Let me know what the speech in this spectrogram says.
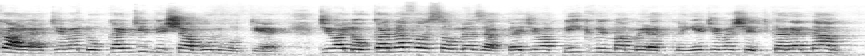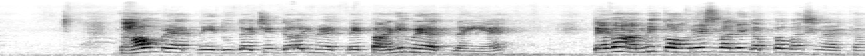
काळात जेव्हा लोकांची दिशाभूल होते आहे जेव्हा लोकांना फसवलं जात आहे जेव्हा पीक विमा मिळत नाहीये जेव्हा शेतकऱ्यांना भाव मिळत नाही दुधाचे दर मिळत नाही पाणी मिळत नाही आहे तेव्हा आम्ही काँग्रेसवाले गप्प बसणार का?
